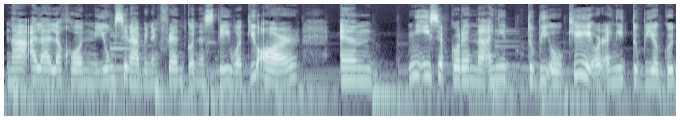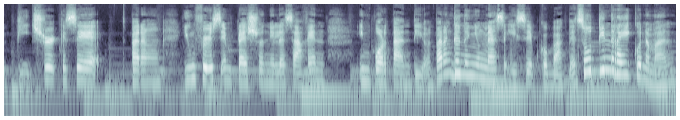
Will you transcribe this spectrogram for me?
naaalala ko yung sinabi ng friend ko na stay what you are and niisip ko rin na I need to be okay or I need to be a good teacher kasi parang yung first impression nila sa akin, importante yun. Parang ganun yung nasa isip ko back then. So, tinry ko naman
